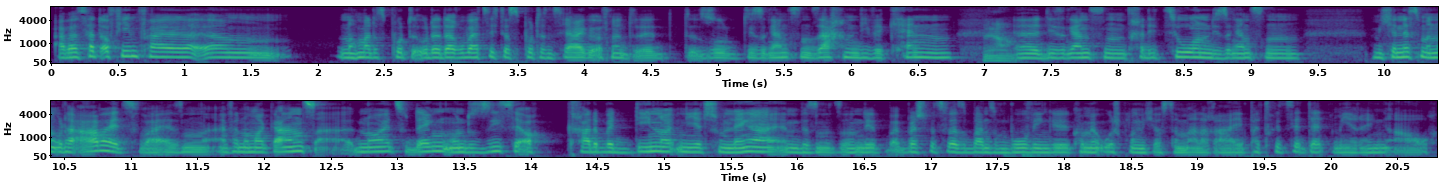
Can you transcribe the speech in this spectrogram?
aber es hat auf jeden Fall ähm, nochmal das Pot oder darüber hat sich das Potenzial geöffnet, äh, so diese ganzen Sachen, die wir kennen, Ja. äh, diese ganzen Traditionen, diese ganzen Mechanismen oder Arbeitsweisen einfach nochmal ganz neu zu denken. Und du siehst ja auch gerade bei den Leuten, die jetzt schon länger im Business sind, beispielsweise und Bowinkel kommen ja ursprünglich aus der Malerei, Patricia Detmering auch.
